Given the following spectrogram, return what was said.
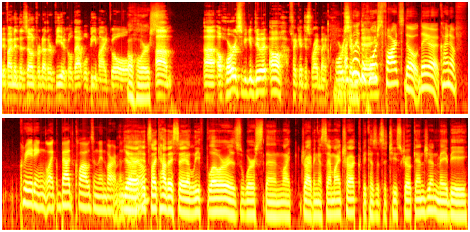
if I'm in the zone for another vehicle, that will be my goal. A horse. Um, uh, a horse, if you can do it. Oh, if I could just ride my horse I feel every like the horse farts though. They are kind of creating like bad clouds in the environment. yeah, it's like how they say a leaf blower is worse than like driving a semi truck because it's a two stroke engine. Maybe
